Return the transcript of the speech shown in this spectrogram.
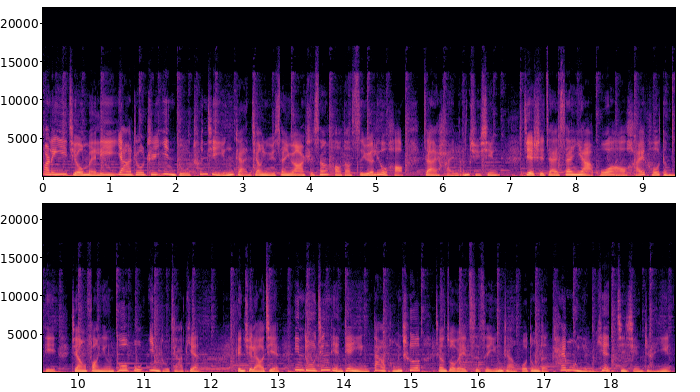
二零一九美丽亚洲之印度春季影展将于三月二十三号到四月六号在海南举行届时在三亚博鳌海口等地将放映多部印度佳片。根据了解印度经典电影大篷车将作为此次影展活动的开幕影片进行展映。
